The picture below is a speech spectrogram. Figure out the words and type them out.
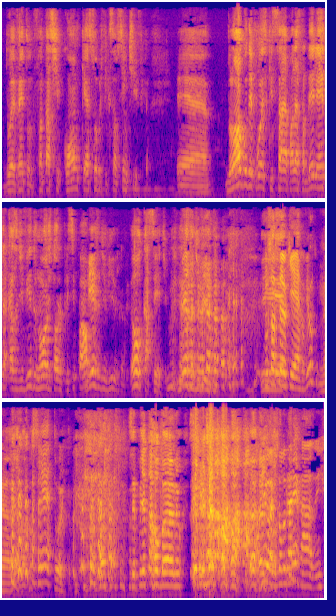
do evento Fantasticon, que é sobre ficção científica. É, logo depois que sai a palestra dele, entra a Casa de Vidro no auditório principal. mesa de vidro, cara. Ô, cacete! Mesa de vidro! Não sou eu que erro, viu? Não, não, você é torto. Você podia estar roubando, você podia estar roubando. Viu? Acho que tô no lugar errado, hein?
